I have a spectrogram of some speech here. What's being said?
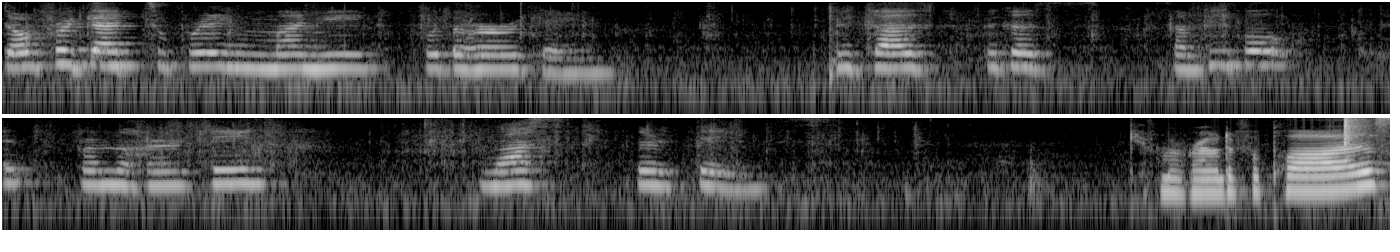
don't forget to bring money for the hurricane. Because because some people from the hurricane lost their things. Give them a round of applause.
